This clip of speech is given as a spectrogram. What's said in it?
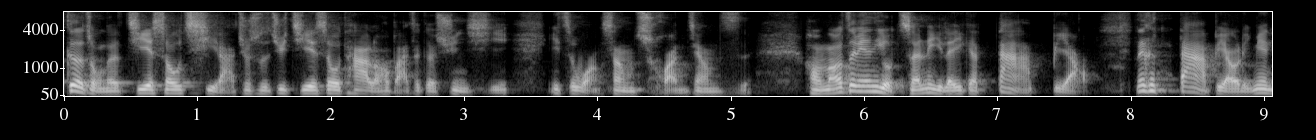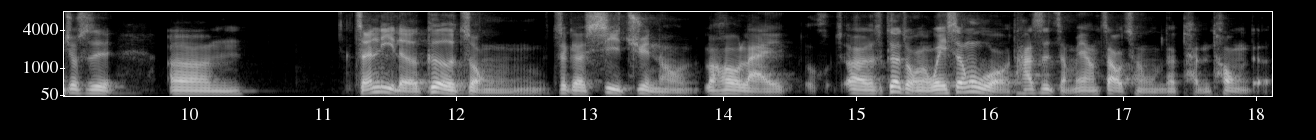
各种的接收器啦，就是去接收它，然后把这个讯息一直往上传这样子。好，然后这边有整理了一个大表，那个大表里面就是。嗯，整理了各种这个细菌哦，然后来呃各种微生物哦，它是怎么样造成我们的疼痛的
